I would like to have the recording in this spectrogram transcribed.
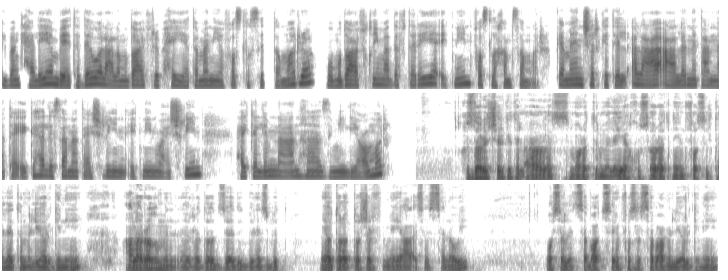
البنك حاليا بيتداول على مضاعف ربحية 8.6 مرة ومضاعف قيمة دفترية 2.5 مرة. كمان شركة القلعة أعلنت عن نتائجها لسنة 2022 هيكلمنا عنها زميلي عمر. أصدرت شركة القلعة للاستثمارات المالية خسارة 2.3 مليار جنيه على الرغم من الإيرادات زادت بنسبة 113% على أساس سنوي وصلت 97.7 مليار جنيه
